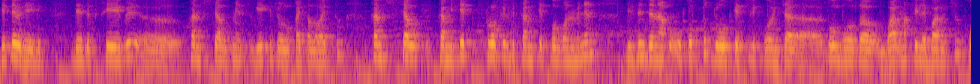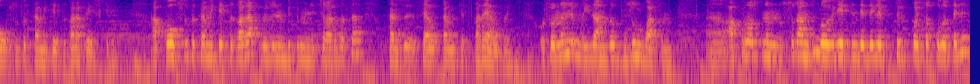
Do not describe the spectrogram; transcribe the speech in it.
кете берелик дедік себебі ә, конституциялық мен сізге екі жолы қайталап айттым. Конституциялық комитет профильдік комитет болғаныменен біздің жаңағы құқықтық жауапкершілік бойынша э, долбоорда бар, мәселе бар үшін қауіпсіздік комитеті қарап беріш керек. А қауіпсіздік комитеті қарап өзінің бітіміне шығарбаса конституциялық комитет қарай алмайды. Ошон э, эле мыйзамды бузулбасын опростун сурамжылоо иретинде деле бүтүрүп койсок болот эле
